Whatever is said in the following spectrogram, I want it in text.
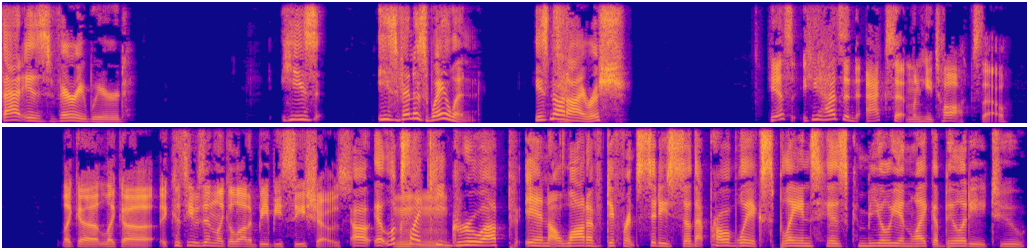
That is very weird. He's he's Venezuelan. He's not Irish. He has he has an accent when he talks though. Like a like a because he was in like a lot of BBC shows. Oh, it looks like he Hmm. grew up in a lot of different cities, so that probably explains his chameleon-like ability to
